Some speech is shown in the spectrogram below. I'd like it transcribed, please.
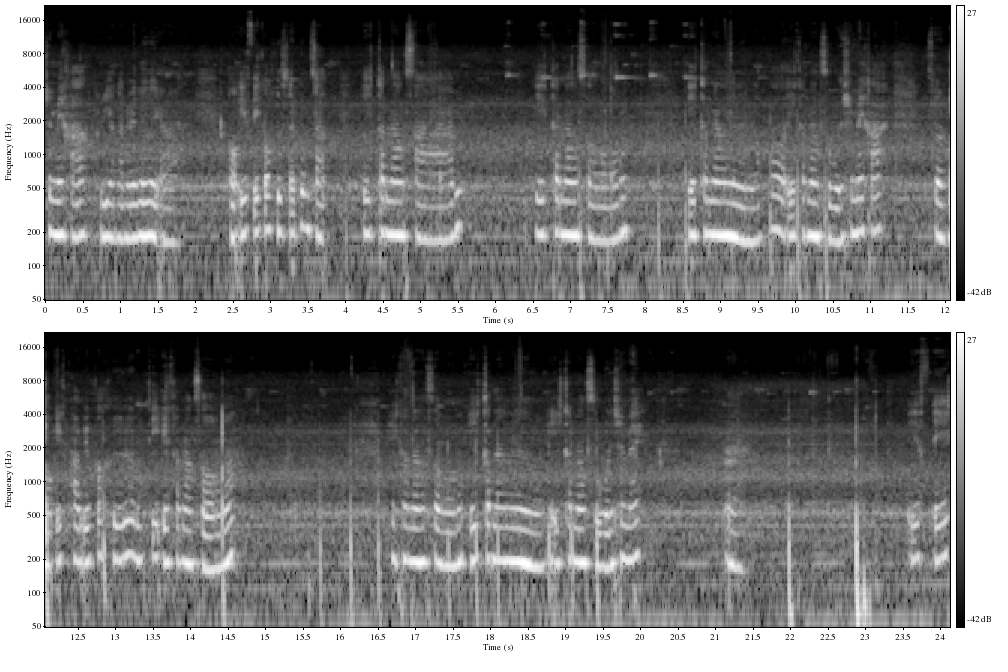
ใช่ไหมคะ เรียงกันไว้เลยอะ ของ f(x) ก็คือจะเพิ่มจาก x กำลังสาม x กำลังสอง x กำลังหนึ่งแล้วก็ x กำลังศูนย์ใช่ไหมคะ ส่วนของ x พาม f ก็คือเริ่มที่ x กำลังสองเนาะ x กำลังสอง x กำลังหนึ่ง x กำลังศูนย์ใช่ไหมอ่า f(x)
